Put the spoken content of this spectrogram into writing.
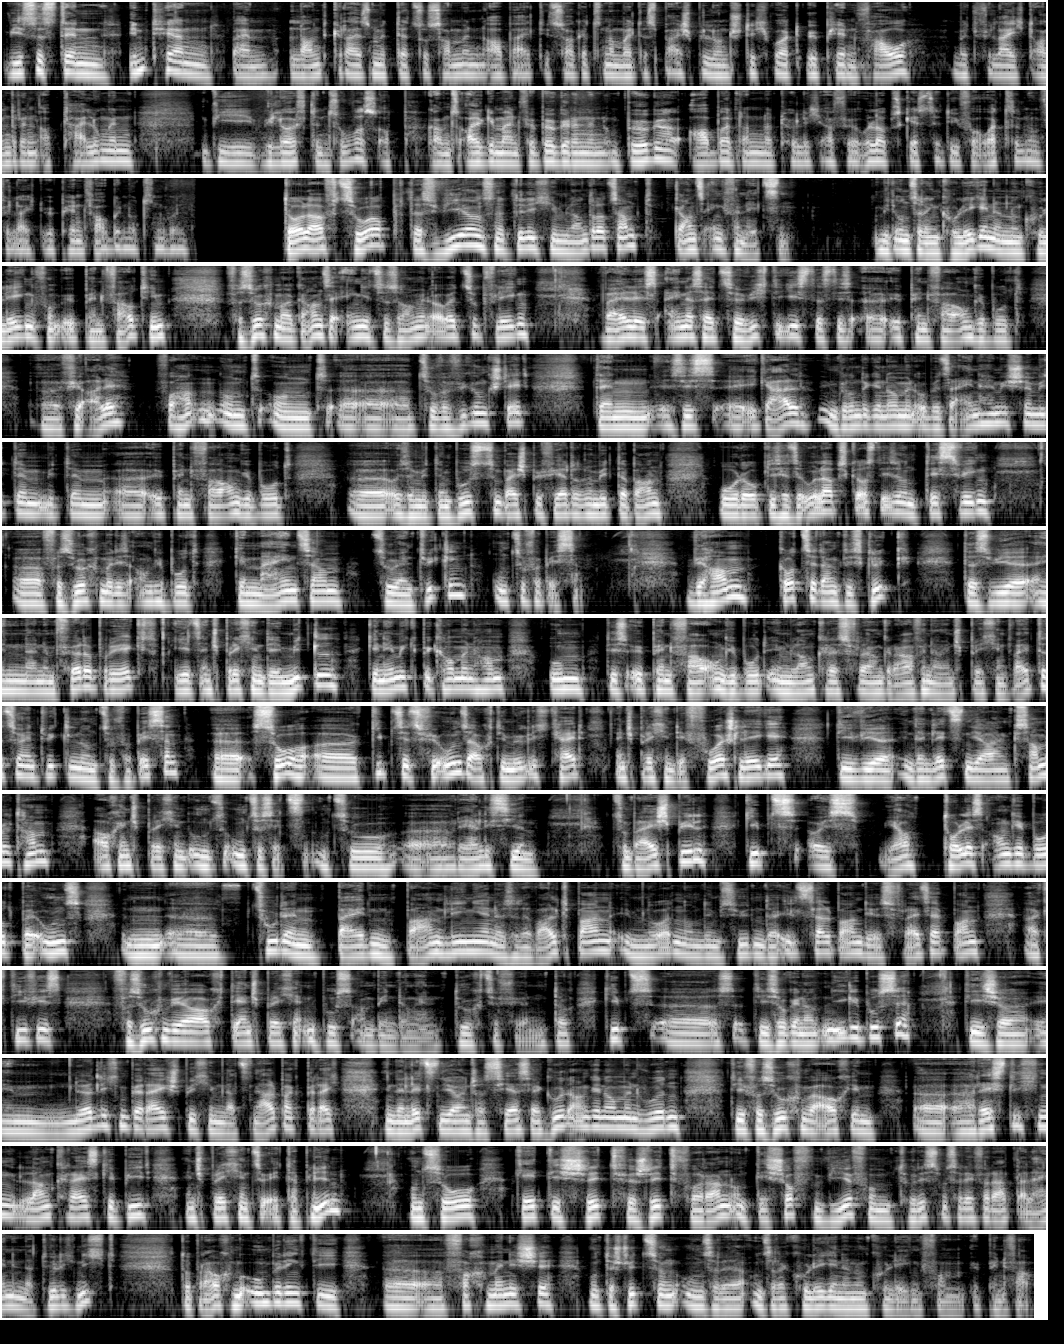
Wie ist es denn intern beim Landkreis mit der Zusammenarbeit? Ich sage jetzt nochmal das Beispiel und Stichwort ÖPNV mit vielleicht anderen Abteilungen. Wie, wie läuft denn sowas ab? Ganz allgemein für Bürgerinnen und Bürger, aber dann natürlich auch für Urlaubsgäste, die vor Ort sind und vielleicht ÖPNV benutzen wollen. Da läuft es so ab, dass wir uns natürlich im Landratsamt ganz eng vernetzen mit unseren Kolleginnen und Kollegen vom ÖPNV-Team versuchen wir eine ganz enge Zusammenarbeit zu pflegen, weil es einerseits sehr wichtig ist, dass das äh, ÖPNV-Angebot äh, für alle vorhanden und, und äh, äh, zur Verfügung steht. Denn es ist äh, egal, im Grunde genommen, ob jetzt ein Einheimischer mit dem, mit dem äh, ÖPNV-Angebot, also mit dem Bus zum Beispiel fährt oder mit der Bahn, oder ob das jetzt ein Urlaubsgast ist. Und deswegen versuchen wir das Angebot gemeinsam zu entwickeln und zu verbessern. Wir haben Gott sei Dank das Glück, dass wir in einem Förderprojekt jetzt entsprechende Mittel genehmigt bekommen haben, um das ÖPNV-Angebot im Landkreis Frauengrafenau entsprechend weiterzuentwickeln und zu verbessern. Äh, so äh, gibt es jetzt für uns auch die Möglichkeit, entsprechende Vorschläge, die wir in den letzten Jahren gesammelt haben, auch entsprechend umzusetzen und zu äh, realisieren. Zum Beispiel gibt es als ja, tolles Angebot bei uns äh, zu den beiden Bahnlinien, also der Waldbahn im Norden und im Süden der Ilztalbahn, die als Freizeitbahn aktiv ist, versuchen wir auch die entsprechenden Busanbindungen durchzuführen. Da gibt es äh, die sogenannten Igelbusse, die schon im nördlichen Bereich, sprich im Nationalparkbereich, in den letzten Jahren schon sehr, sehr gut angenommen wurden. Die versuchen wir auch im äh, restlichen Landkreisgebiet entsprechend zu etablieren. Und so geht es Schritt für Schritt voran und das schaffen wir vom Tourismusreferat alleine natürlich nicht. Da brauchen wir unbedingt die äh, fachmännische Unterstützung unserer, unserer Kolleginnen und Kollegen vom ÖPNV.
